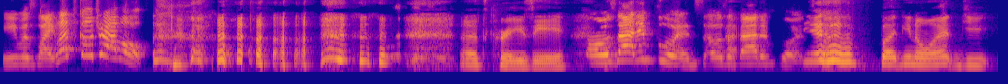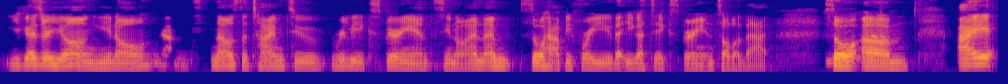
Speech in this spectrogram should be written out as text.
he was like, let's go travel. That's crazy. So was that influence. That was a bad influence. Yeah, but, but you know what? You you guys are young, you know. Yeah. Now's the time to really experience, you know, and I'm so happy for you that you got to experience all of that. So yeah. um I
